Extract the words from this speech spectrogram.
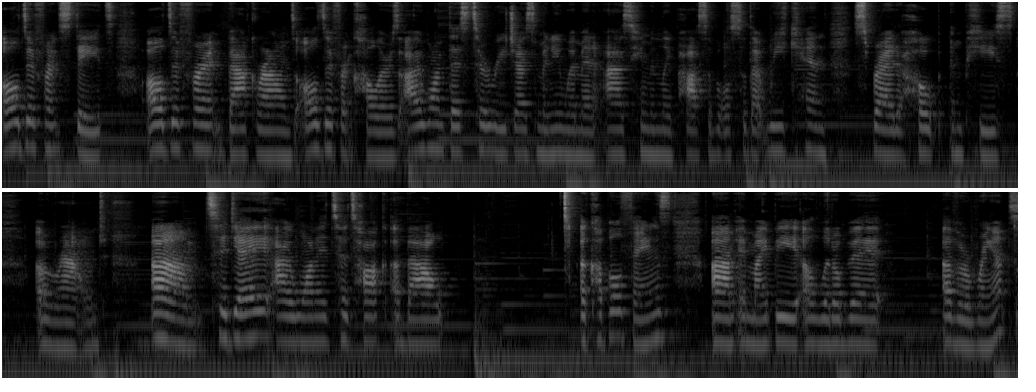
all different states, all different backgrounds, all different colors. I want this to reach as many women as humanly possible so that we can spread hope and peace around. Um, today, I wanted to talk about a couple things. Um, it might be a little bit of a rant,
